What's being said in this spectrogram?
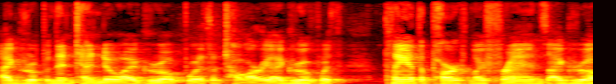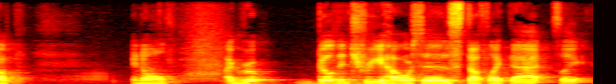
I grew up with Nintendo, I grew up with Atari, I grew up with playing at the park with my friends. I grew up, you know, I grew up building tree houses, stuff like that. It's like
